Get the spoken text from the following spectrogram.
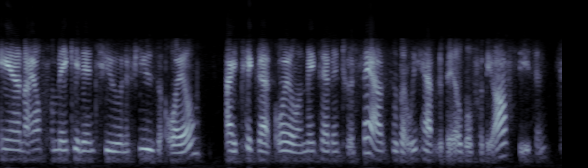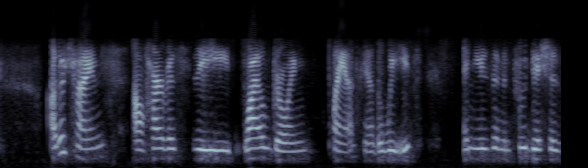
And I also make it into an infused oil. I take that oil and make that into a salve so that we have it available for the off season. Other times, I'll harvest the wild growing plants, you know, the weeds, and use them in food dishes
